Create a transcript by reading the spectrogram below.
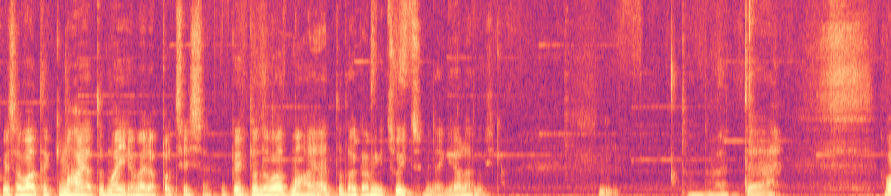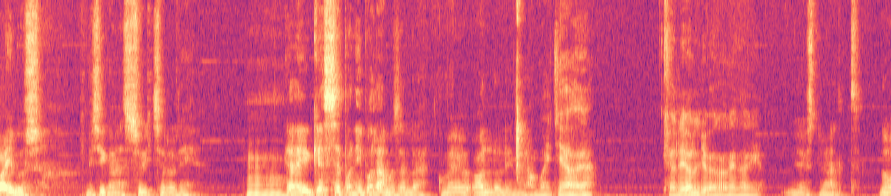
kui sa vaatadki mahajäetud majja väljapoolt sisse. kõik tunduvad maha jäetud, aga mingit suitsu midagi ei ole kuskil. tundub, et äh, vaibus, mis iganes suits seal oli. no jällegi, kes see pani põlema selle, kui me all olime? ma ei tea jah, seal ei olnud ju väga kedagi just nimelt. no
